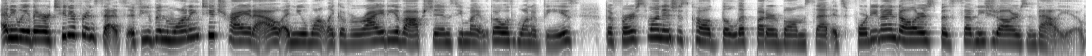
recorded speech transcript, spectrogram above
Anyway, there are two different sets. If you've been wanting to try it out and you want like a variety of options, you might go with one of these. The first one is just called the Lip Butter Balm set. It's $49, but $72 in value.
